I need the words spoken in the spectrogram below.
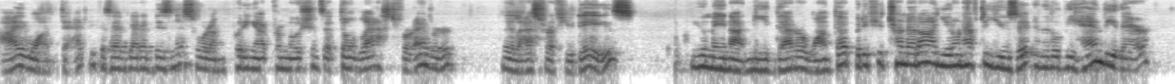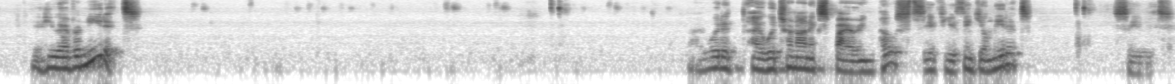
I want that because I've got a business where I'm putting out promotions that don't last forever. They last for a few days. You may not need that or want that, but if you turn it on, you don't have to use it and it'll be handy there if you ever need it. I would I would turn on expiring posts if you think you'll need it. Save it.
